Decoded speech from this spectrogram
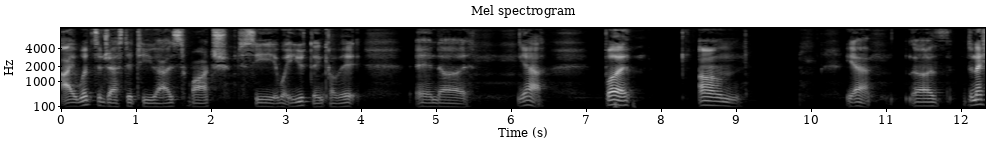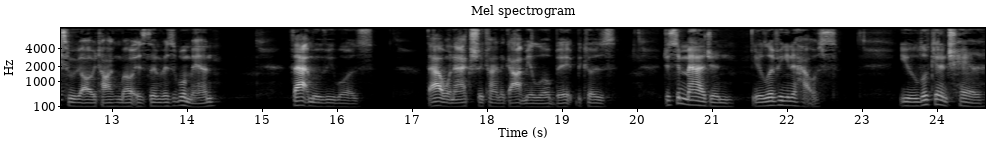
I would suggest it to you guys to watch to see what you think of it, and uh, yeah, but um, yeah, uh, the next movie I'll be talking about is The Invisible Man. That movie was that one actually kind of got me a little bit because just imagine you're living in a house. You look in a chair,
